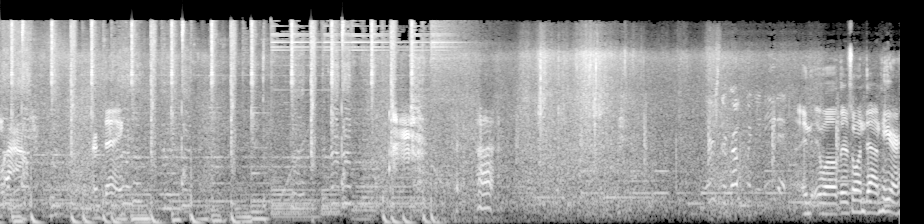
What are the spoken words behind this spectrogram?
Wow. Or dang. Where's when you need it? And well, there's one down here.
